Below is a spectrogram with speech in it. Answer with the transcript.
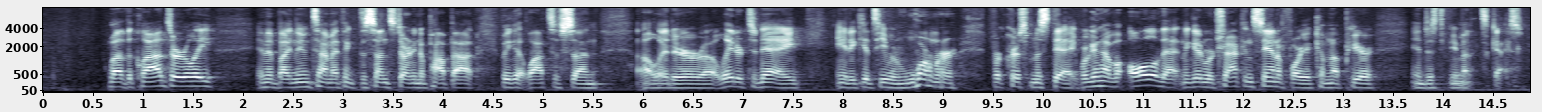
We'll have the clouds early, and then by noontime, I think the sun's starting to pop out. We get lots of sun uh, later uh, later today, and it gets even warmer for Christmas Day. We're going to have all of that, and again, we're tracking Santa for you coming up here in just a few minutes, guys.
